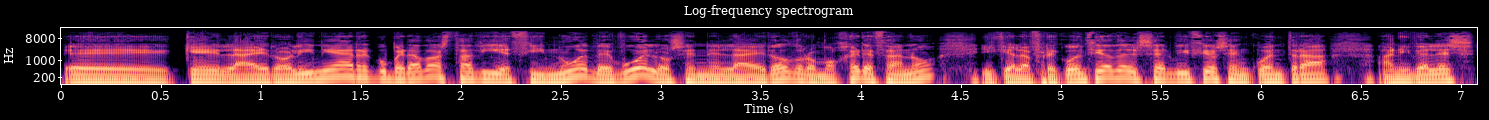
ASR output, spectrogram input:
eh, que la aerolínea ha recuperado hasta 19 vuelos en el aeródromo jerezano y que la frecuencia del servicio se encuentra a niveles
